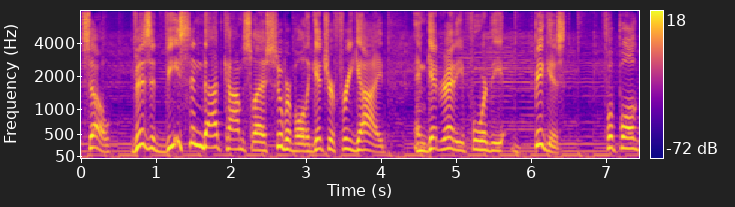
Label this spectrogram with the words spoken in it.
So visit vsin.com slash Super Bowl to get your free guide and get ready for the biggest football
